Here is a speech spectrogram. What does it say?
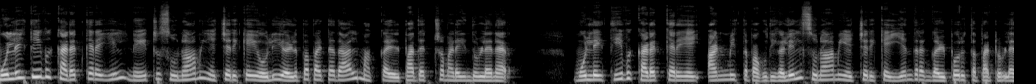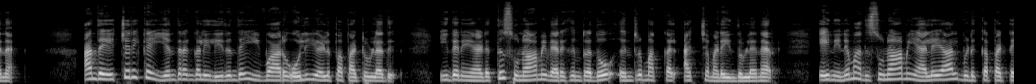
முல்லைத்தீவு கடற்கரையில் நேற்று சுனாமி எச்சரிக்கை ஒலி எழுப்பப்பட்டதால் மக்கள் பதற்றமடைந்துள்ளனர். முல்லைத்தீவு கடற்கரையை அண்மித்த பகுதிகளில் சுனாமி எச்சரிக்கை இயந்திரங்கள் பொருத்தப்பட்டுள்ளன. அந்த எச்சரிக்கை இயந்திரங்களில் இருந்தே இவ்வாறு ஒலி எழுப்பப்பட்டுள்ளது. இதனை அடுத்து சுனாமி வருகின்றதோ என்று மக்கள் அச்சமடைந்துள்ளனர். எனினும் அது சுனாமி அலையால் விடுக்கப்பட்ட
